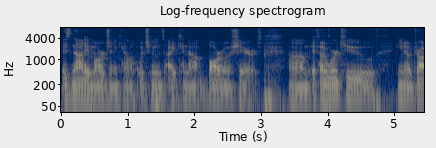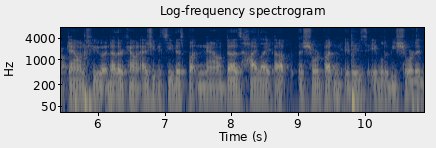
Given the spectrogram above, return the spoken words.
is not a margin account, which means I cannot borrow shares. Um, if I were to you know, drop down to another account, as you can see, this button now does highlight up the short button. It is able to be shorted,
